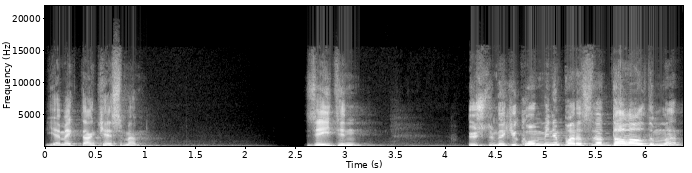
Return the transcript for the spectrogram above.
Yemekten kesmem. Zeytin üstümdeki kombinin parasına dal aldım lan.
